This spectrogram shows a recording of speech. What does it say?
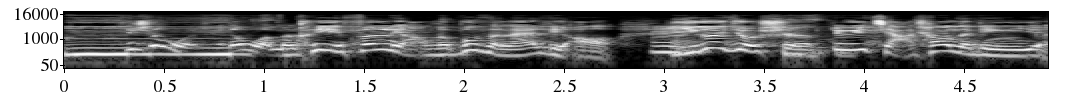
嗯，其实我觉得我们可以分两个部分来聊，一个就是对于假唱的定义，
